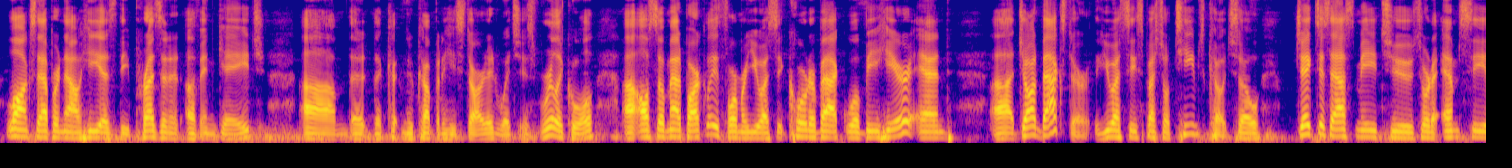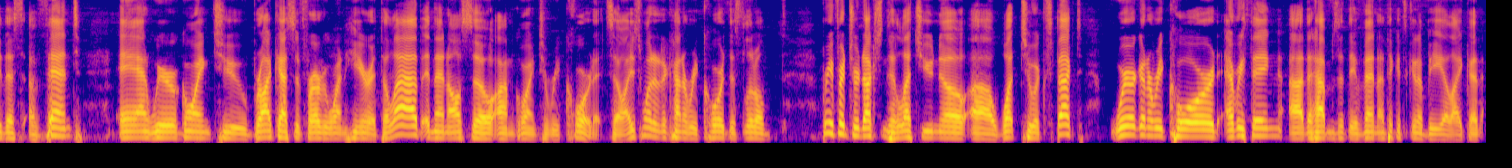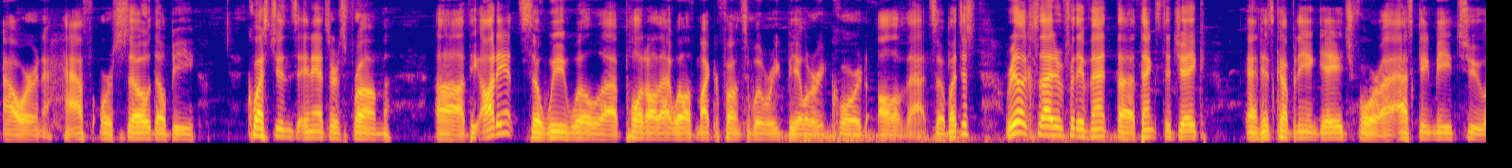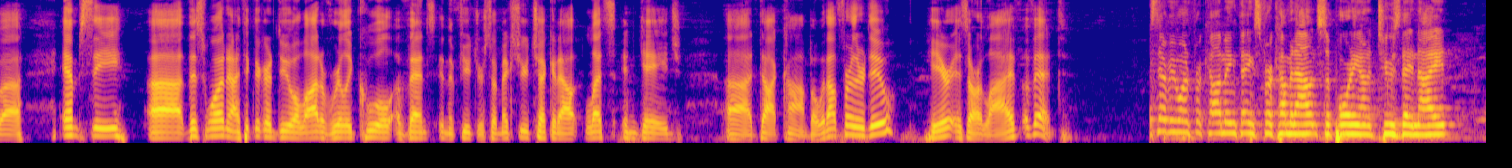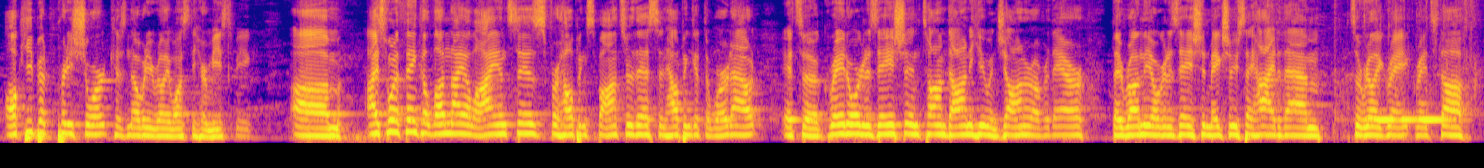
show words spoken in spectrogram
long snapper. Now he is the president of Engage, um, the, the new company he started, which is really cool. Uh, also, Matt Barkley, the former USC quarterback, will be here, and uh, John Baxter, the USC special teams coach. So Jake just asked me to sort of MC this event. And we're going to broadcast it for everyone here at the lab, and then also I'm going to record it. So I just wanted to kind of record this little brief introduction to let you know uh, what to expect. We're going to record everything uh, that happens at the event. I think it's going to be like an hour and a half or so. There'll be questions and answers from uh, the audience. So we will uh, pull it all that. We'll have microphones, so we'll re- be able to record all of that. So, but just real excited for the event. Uh, thanks to Jake and his company Engage for uh, asking me to uh, MC uh, this one. I think they're going to do a lot of really cool events in the future. So make sure you check it out. Let's engage uh, .com. But without further ado, here is our live event. Thanks everyone for coming. Thanks for coming out and supporting on a Tuesday night. I'll keep it pretty short because nobody really wants to hear me speak. Um, I just want to thank Alumni Alliances for helping sponsor this and helping get the word out. It's a great organization. Tom Donahue and John are over there. They run the organization. Make sure you say hi to them. It's a really great, great stuff.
